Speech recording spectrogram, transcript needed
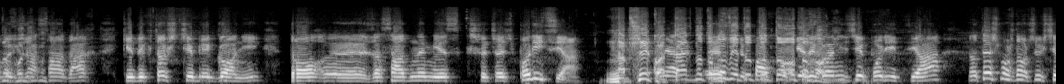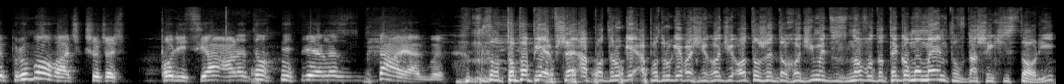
dochodzimy... zasadach, kiedy ktoś ciebie goni, to e, zasadnym jest krzyczeć policja. Na przykład, Natomiast, tak? No to e, w mówię, to, to, to o to Kiedy chodzi. goni cię policja, no też można oczywiście próbować krzyczeć policja, ale to niewiele da jakby. To, to po pierwsze, a po drugie, a po drugie właśnie chodzi o to, że dochodzimy znowu do tego momentu w naszej historii,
